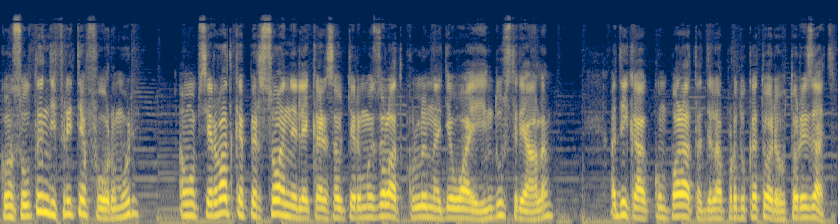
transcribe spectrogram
Consultând diferite formuri, am observat că persoanele care s-au termoizolat cu lână de oaie industrială, adică cumpărată de la producători autorizați,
